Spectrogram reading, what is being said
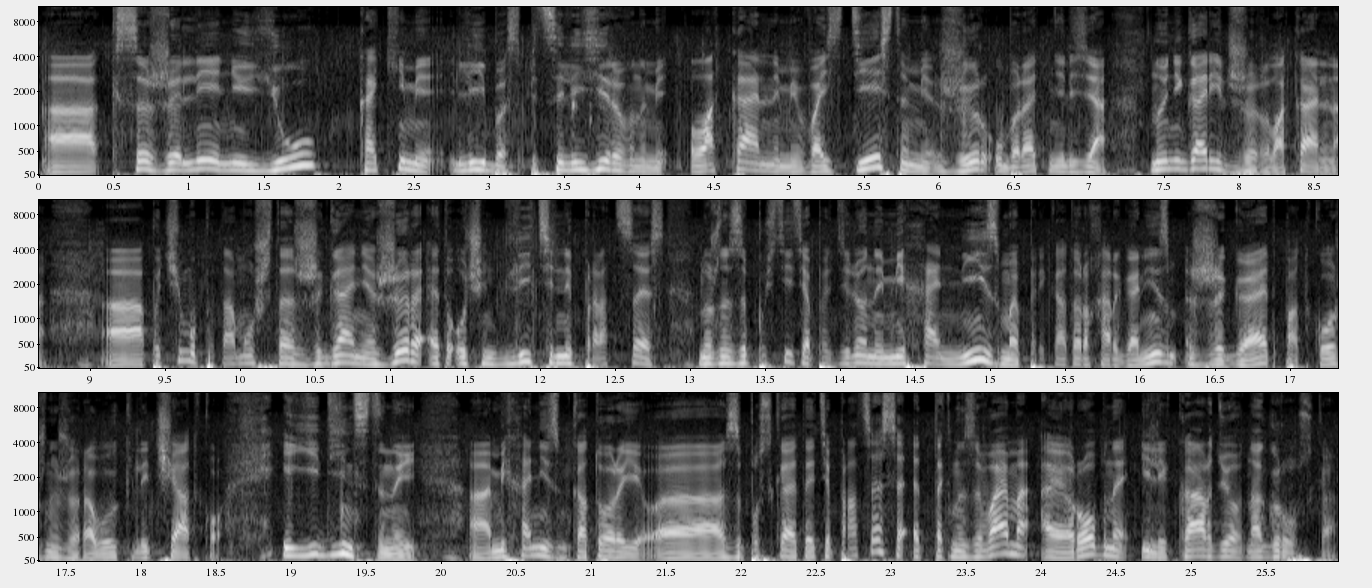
к сожалению, какими-либо специализированными локальными воздействиями жир убрать нельзя. Но не горит жир локально. А, почему? Потому что сжигание жира это очень длительный процесс. Нужно запустить определенные механизмы, при которых организм сжигает подкожную жировую клетчатку. И единственный а, механизм, который а, запускает эти процессы, это так называемая аэробная или кардионагрузка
